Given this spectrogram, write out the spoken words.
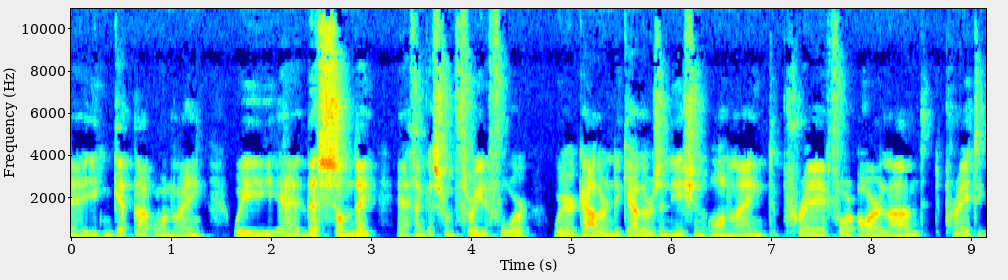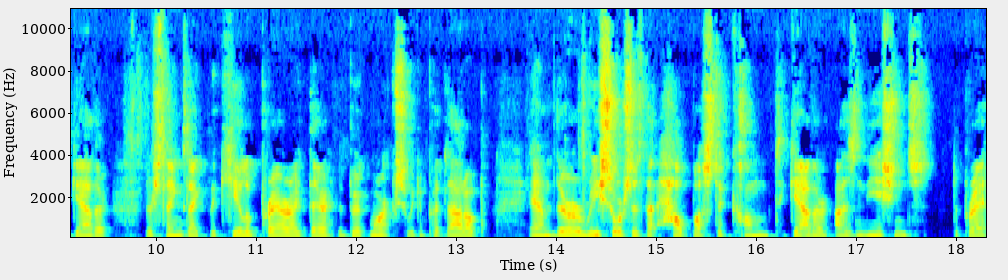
Uh, you can get that online. We uh, this Sunday, I think it's from three to four. We're gathering together as a nation online to pray for our land, to pray together. There's things like the Caleb prayer out there, the bookmarks. We can put that up. Um, there are resources that help us to come together as nations to pray.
